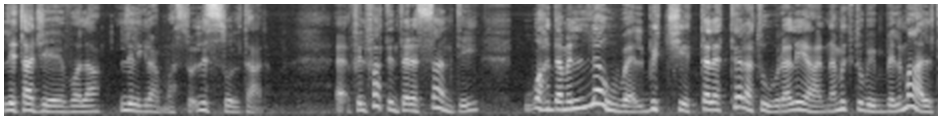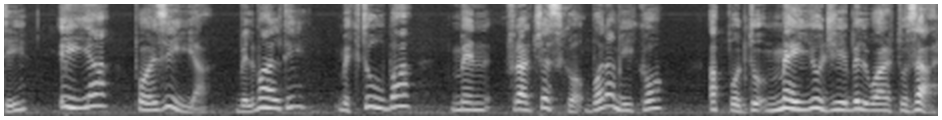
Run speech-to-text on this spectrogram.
li taġevola lill-Gran Mastru, lis-Sultan. Fil-fatt interessanti, waħda mill-ewwel biċċiet ta' letteratura li għandna miktubin bil-Malti hija poeżija bil-Malti miktuba minn Francesco Bonamico, appuntu Mejju ġieb il-wart u żar,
